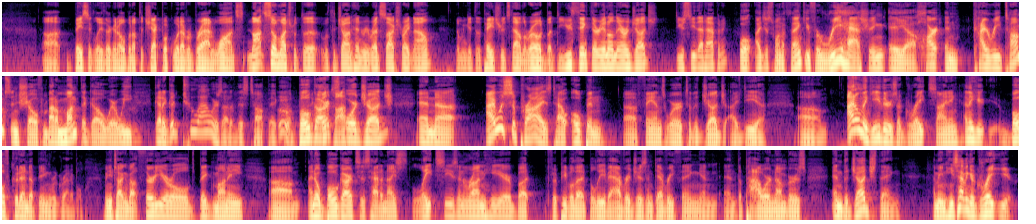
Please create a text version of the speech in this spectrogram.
uh, basically they're going to open up the checkbook whatever Brad wants. Not so much with the with the John Henry Red Sox right now, and we get to the Patriots down the road. But do you think they're in on Aaron Judge? Do you see that happening? Well, I just want to thank you for rehashing a uh, Hart and Kyrie Thompson show from about a month ago, where we got a good two hours out of this topic. Ooh, uh, Bogaerts topic. or Judge, and uh, I was surprised how open uh, fans were to the Judge idea. Um, I don't think either is a great signing. I think you, both could end up being regrettable when you're talking about 30 year olds, big money. Um, I know Bogaerts has had a nice late season run here, but for people that believe average isn't everything and, and the power numbers and the judge thing, I mean, he's having a great year,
